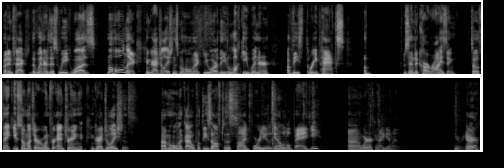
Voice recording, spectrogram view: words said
but in fact, the winner this week was Maholnik. Congratulations, Maholnik. You are the lucky winner of these three packs of Zendikar Rising. So thank you so much, everyone, for entering. Congratulations. Uh, Maholnik, I will put these off to the side for you in a little baggie. Uh, where can I get my little bag? Here we are.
